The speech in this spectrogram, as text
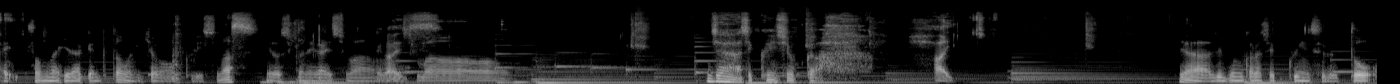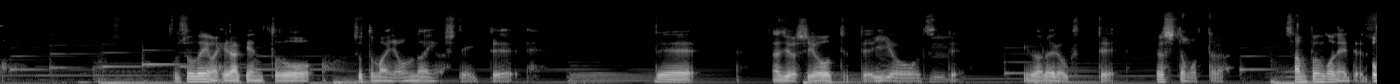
はい、そんなひらけんとともに今日はお送りします。よろしくお願いします。お願いします。じゃあ、チェックインしようか。はい。じゃあ、自分からチェックインすると、ちょうど今、ひらけんと、ちょっと前にオンラインをしていて、で、ラジオしようって言って、いいよっつって、URL 送って、よしと思ったら、3分後ねって、お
